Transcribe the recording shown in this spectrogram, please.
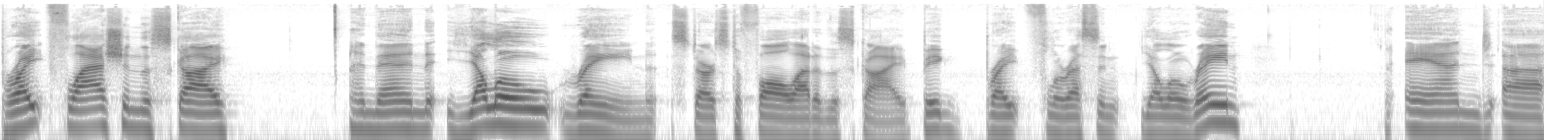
bright flash in the sky and then yellow rain starts to fall out of the sky. Big bright fluorescent yellow rain. And uh,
